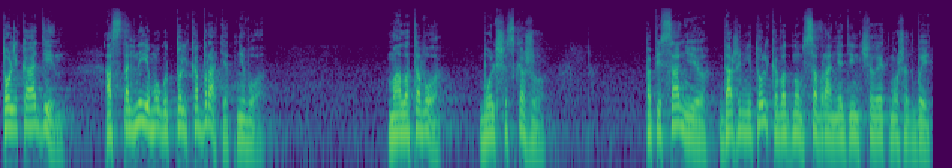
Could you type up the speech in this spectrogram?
только один. Остальные могут только брать от него. Мало того, больше скажу. По Писанию даже не только в одном собрании один человек может быть,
